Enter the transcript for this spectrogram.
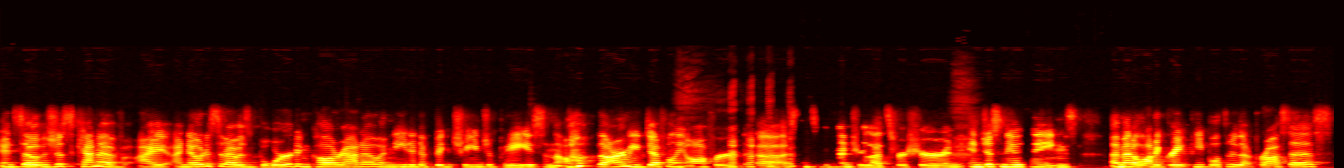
and so it was just kind of. I I noticed that I was bored in Colorado and needed a big change of pace, and the the army definitely offered uh, a sense of adventure. That's for sure, and and just new things. I met a lot of great people through that process.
